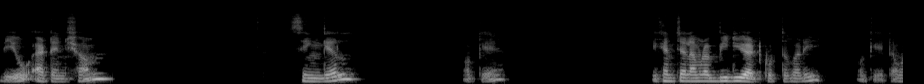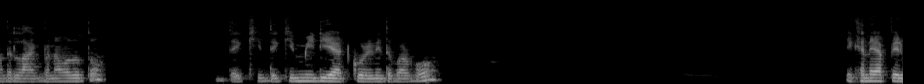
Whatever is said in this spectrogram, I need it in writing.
view attention single okay এখানে চাইলে আমরা ভিডিও অ্যাড করতে পারি। ওকে, এটা আমাদের লাগবে না আপাতত। দেখি দেখি মিডিয়া অ্যাড করে নিতে পারব। এখানে অ্যাপের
